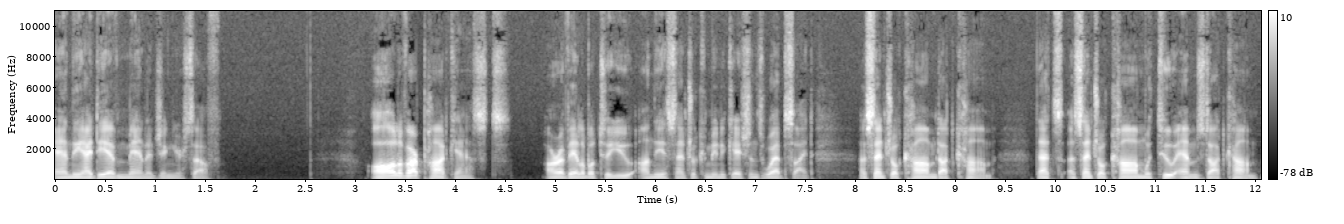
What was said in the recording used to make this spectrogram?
and the idea of managing yourself. All of our podcasts are available to you on the Essential Communications website, essentialcomm.com. That's essentialcom with two M's.com.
